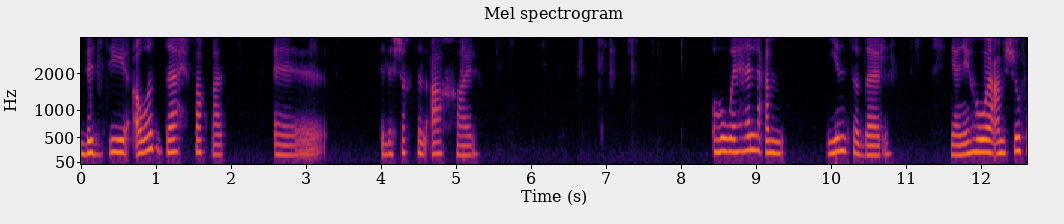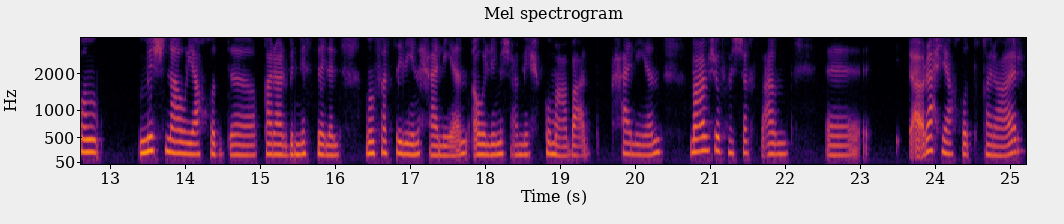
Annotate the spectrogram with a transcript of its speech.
بدي أوضح فقط آه للشخص الآخر هو هل عم ينتظر يعني هو عم شوفه مش ناوي ياخد قرار بالنسبة للمنفصلين حاليا أو اللي مش عم يحكوا مع بعض حاليا. ما عم شوف هالشخص عم آه راح ياخد قرار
